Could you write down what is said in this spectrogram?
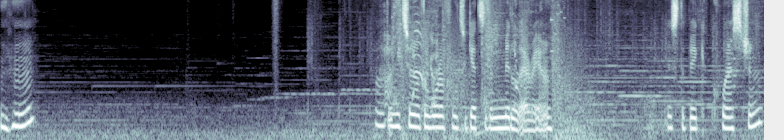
Mm-hmm. How do we turn off the waterfall to get to the middle area? Is the big question.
